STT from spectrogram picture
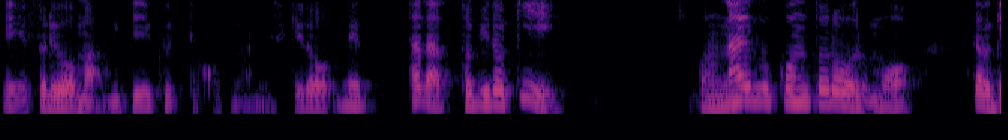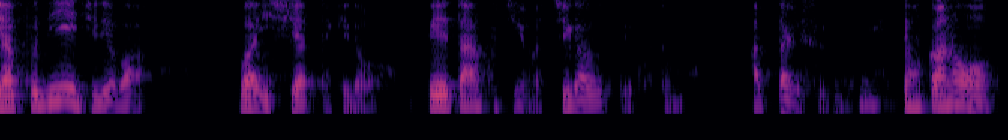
えそれをまあ見ていくってことなんですけど、でただ時々、この内部コントロールも例えばギャップ DH ではは一緒やったけど、ベータアクチンは違うっていうこともあったりするね。で、他の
